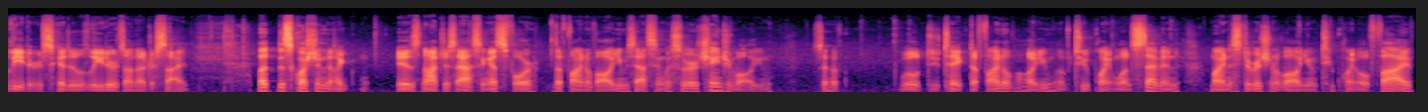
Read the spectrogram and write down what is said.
liters. Get those liters on the other side. But this question is not just asking us for the final volume, it's asking us for a change in volume. So we'll do take the final volume of 2.17 minus the original volume 2.05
